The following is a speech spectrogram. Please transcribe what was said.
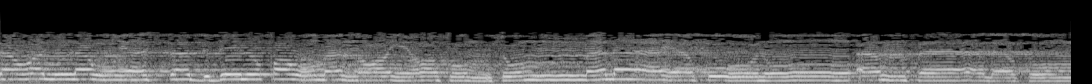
تتولوا يستبدل قوما غيركم ثم لا يكونوا أمثالكم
